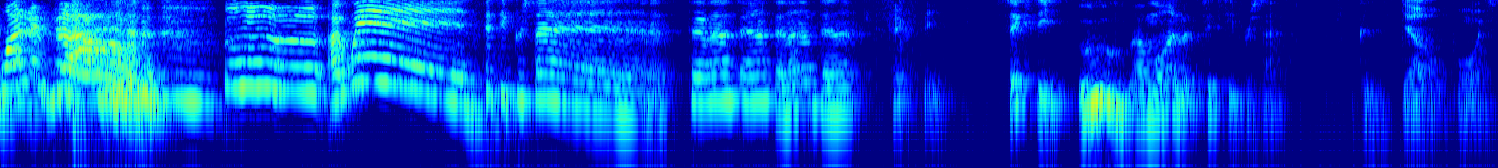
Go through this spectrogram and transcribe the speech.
Why did I No! I win! 50%. Da-da-da-da-da-da. 60. 60. Ooh, I won with 60%. Because it's double points.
